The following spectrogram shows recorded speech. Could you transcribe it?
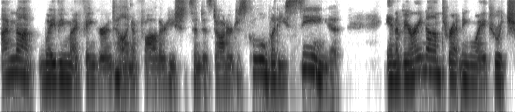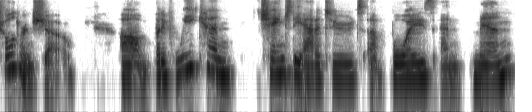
I'm not waving my finger and telling a father he should send his daughter to school, but he's seeing it in a very non threatening way through a children's show. Um, but if we can change the attitudes of boys and men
